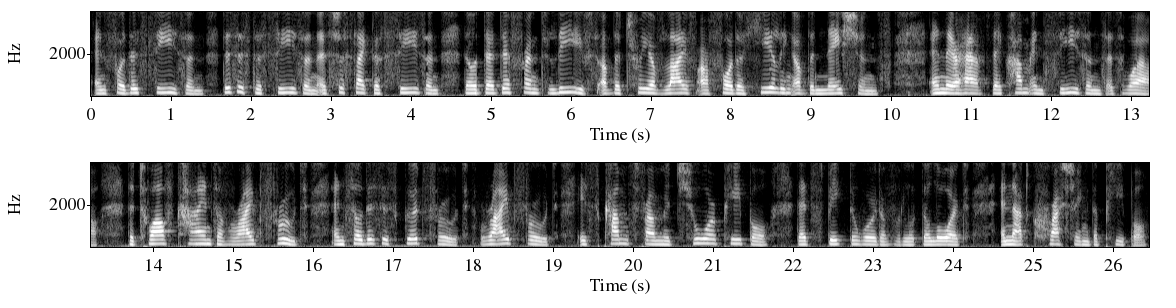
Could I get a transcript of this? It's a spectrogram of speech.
and for this season. This is the season. It's just like the season. The, the different leaves of the tree of life are for the healing of the nations and they have they come in seasons as well the 12 kinds of ripe fruit and so this is good fruit ripe fruit. It comes from mature people that speak the word of the lord and not crushing the people.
